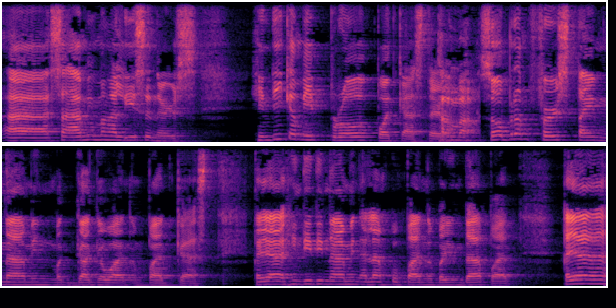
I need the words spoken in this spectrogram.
ah, sa aming mga listeners, hindi kami pro podcaster. Tama. Sobrang first time namin maggagawa ng podcast. Kaya hindi din namin alam kung paano ba yung dapat. Kaya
